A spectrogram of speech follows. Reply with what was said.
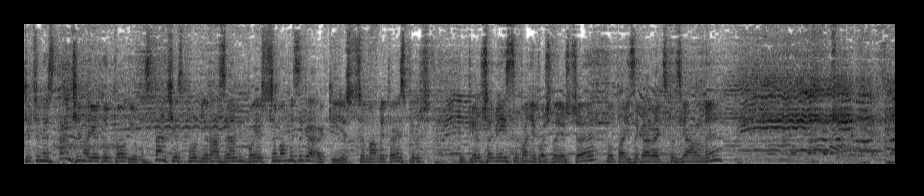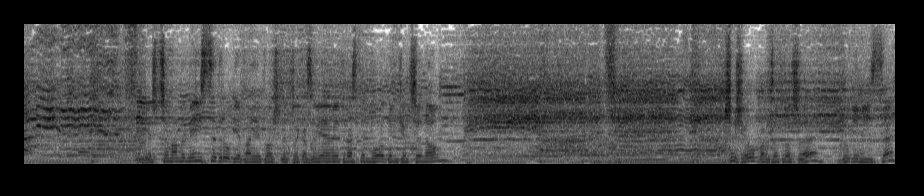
dziewczyny, stańcie na jednym podium. Stańcie wspólnie razem, bo jeszcze mamy zegarki. Jeszcze mamy, to jest pierwsze, pierwsze miejsce, panie pośle, jeszcze. Tutaj zegarek specjalny. Jeszcze mamy miejsce drugie, panie pośle. Przekazujemy teraz tym młodym dziewczynom. Krzysiu, bardzo proszę. Drugie miejsce.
